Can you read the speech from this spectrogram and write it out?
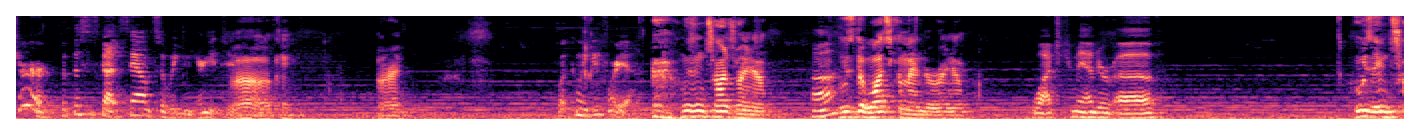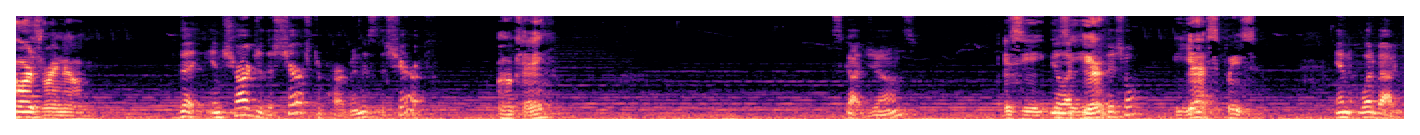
Sure, but this has got sound so we can hear you too. Oh, okay. Alright. what can we do for you? Who's in charge right now? Huh? Who's the watch commander right now? Watch commander of Who's in charge right now? the in charge of the sheriff's department is the sheriff, Okay. Scott Jones, Is he, the is he here? official. Yes, please. And what about him?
